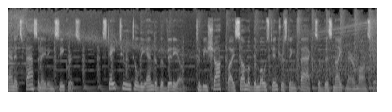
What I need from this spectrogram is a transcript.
and its fascinating secrets. Stay tuned till the end of the video to be shocked by some of the most interesting facts of this nightmare monster.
